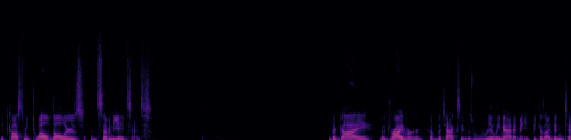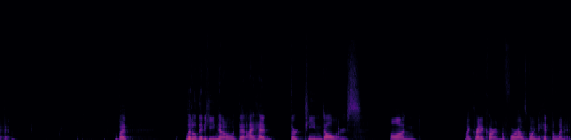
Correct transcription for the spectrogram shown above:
it cost me $12.78. The guy, the driver of the taxi, was really mad at me because I didn't tip him. But little did he know that I had $13 on my credit card before I was going to hit the limit.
